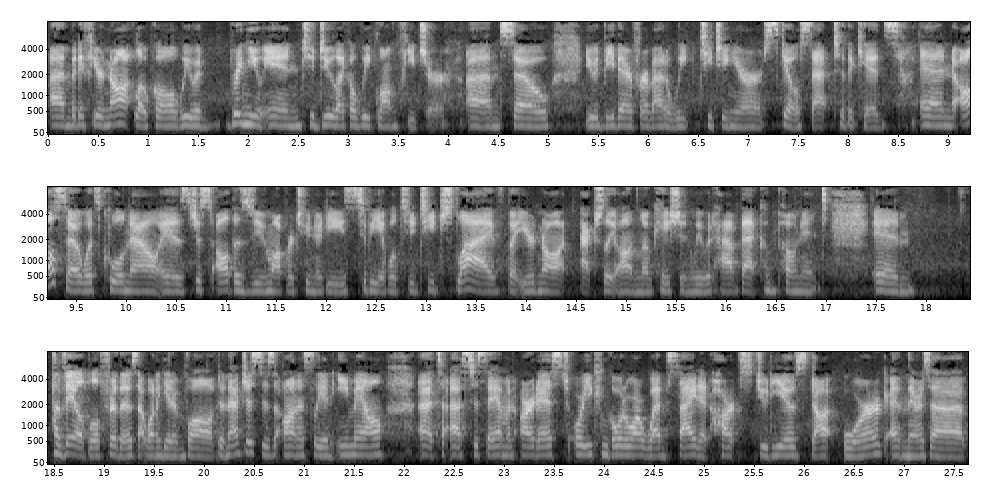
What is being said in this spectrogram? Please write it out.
Um, but if you're not local, we would bring you in to do like a week long feature. Um, so, you would be there for about a week teaching your skill set to the kids. And also, what's cool now is just all the Zoom opportunities to be able to teach live, but you're not actually on location. We would have that component in available for those that want to get involved. And that just is honestly an email uh, to us to say I'm an artist, or you can go to our website at heartstudios.org and there's a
